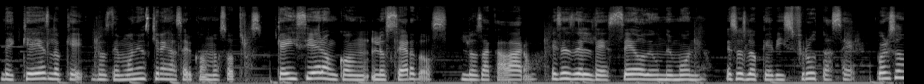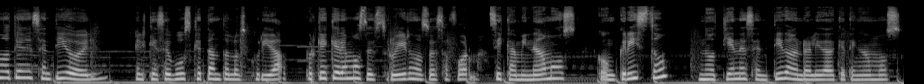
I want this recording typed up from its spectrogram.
de qué es lo que los demonios quieren hacer con nosotros. ¿Qué hicieron con los cerdos? Los acabaron. Ese es el deseo de un demonio. Eso es lo que disfruta hacer. Por eso no tiene sentido el el que se busque tanto la oscuridad. ¿Por qué queremos destruirnos de esa forma? Si caminamos con Cristo, no tiene sentido en realidad que tengamos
